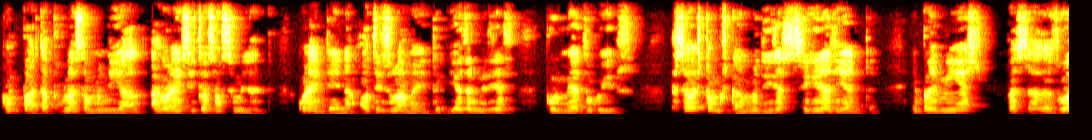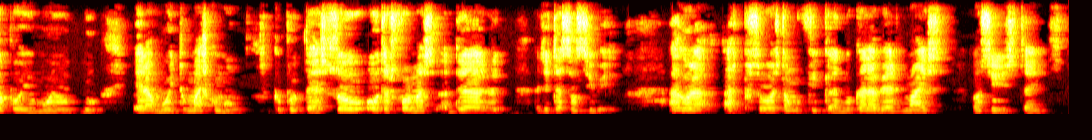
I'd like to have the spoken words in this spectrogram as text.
com parte da população mundial agora em situação semelhante. Quarentena, auto-isolamento e outras medidas por medo do vírus. Pessoas estão buscando medidas de seguir adiante. Em pandemias passadas, o apoio era muito mais comum que protestos ou outras formas de agitação civil. Agora, as pessoas estão ficando cada vez mais consistentes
